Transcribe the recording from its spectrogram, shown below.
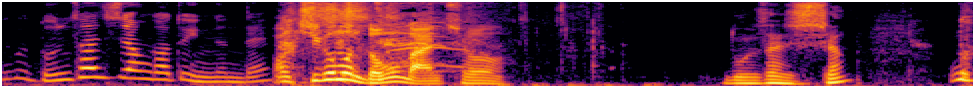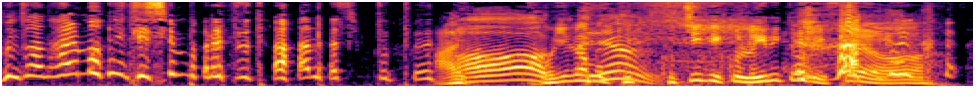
이거 논산시장 가도 있는데. 어, 지금은 너무 많죠. 논산시장? 논산 할머니들 신발에도 다 하나씩 붙은. 아, 아, 거기가 그냥- 뭐 구- 구찌도 있고 루이비통도 있어요.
